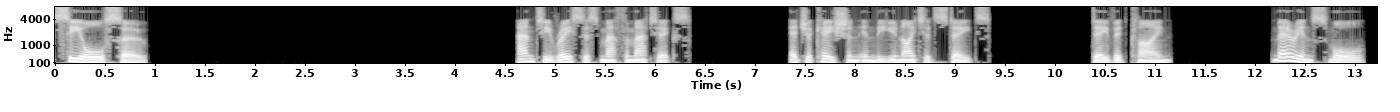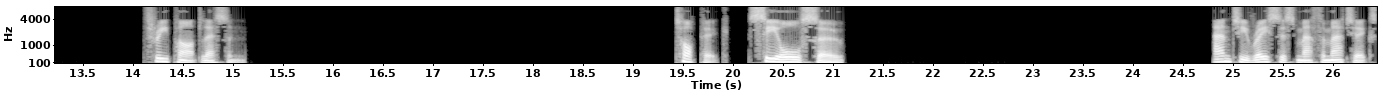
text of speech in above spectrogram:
See also. Anti-racist mathematics. Education in the United States. David Klein. Marian Small. Three-part lesson Topic. See also Anti-racist mathematics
